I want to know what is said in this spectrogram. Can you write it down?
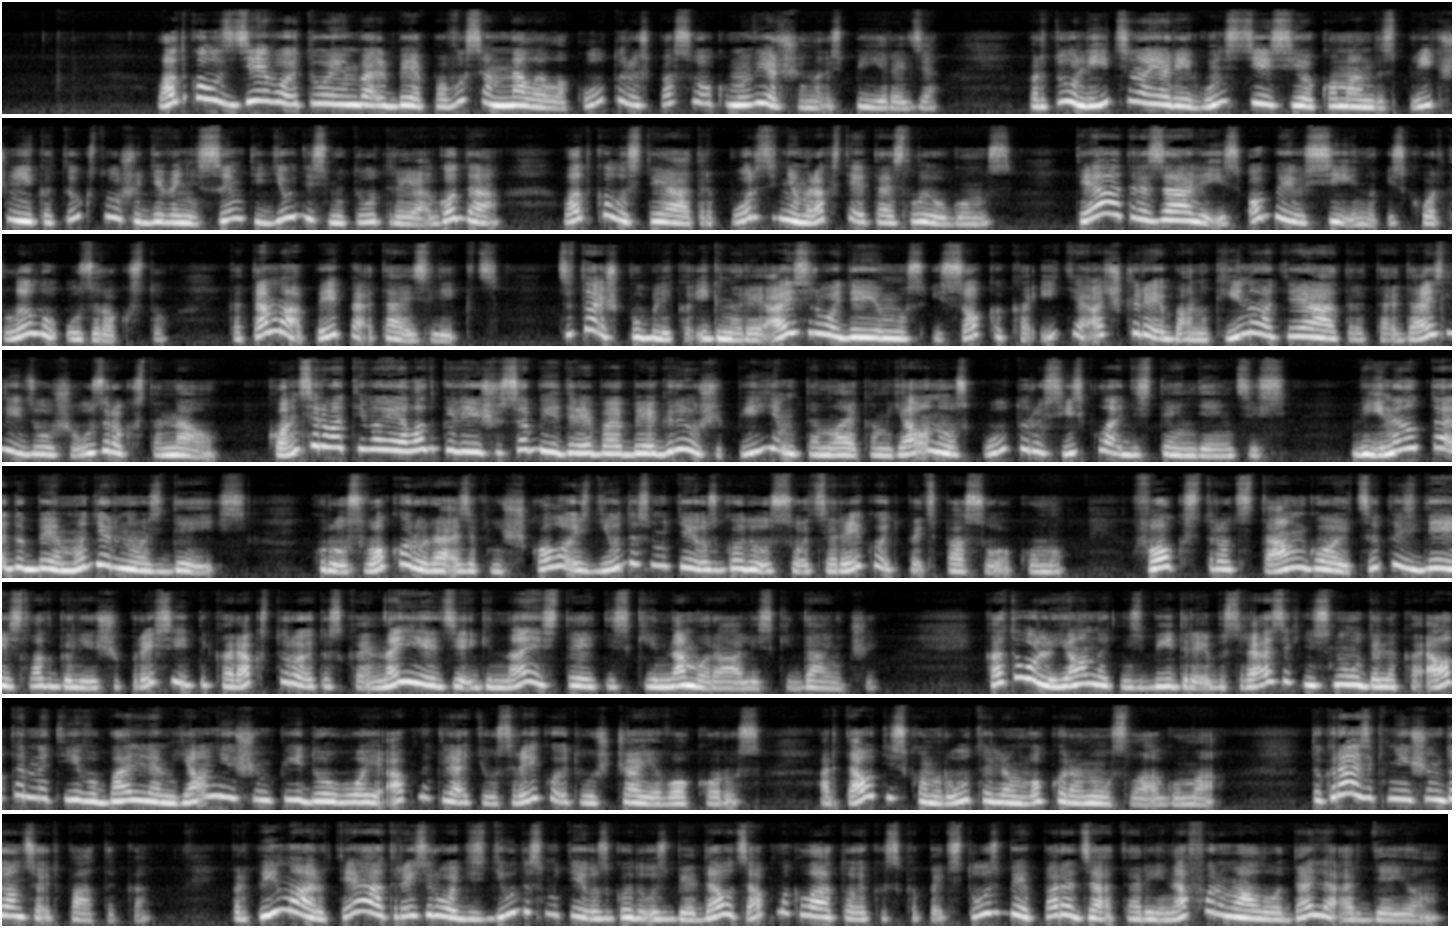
Latgolas dzīvojutojiem vēl bija pavisam nelela kultūras pasaukumu vieršanos pieredze – Par to liecināja arī Gunstiesievu komandas priekšnieka 1922. gadā Latgolas teātra porziņam rakstietais lyugums. Teātra zāļi iz obeju sīnu izkort lielu uzrakstu, ka tamā pēpēt aizliegts. Citaiž publika ignorē aizrodījumus i soka, ka ite atškarībā no kinoteātra tāda aizlīdzoša uzraksta nav. Konservatīvajai latgalīšu sabiedrībai bija grūši pieņemtam laikam jaunos kultūras izklaides tendences. Vīna nu taidu bija modernos dejis, kurūs vokoru Rēzekņu školojis 20. gados soca reikot pēc pasaukumu. Fokstrots, tango i citas dejas latgalīšu presī tika raksturotas kā neiedzīgi, neestētiski, nemorāliski danči. Katoļu jaunatnis biedrības Rēzekņas nūdeļa, ka alternatīvu baļļam jauniešiem pīdovoja apmeklēt jūs reikotūs čaja vokorus ar tautiskom rūteļom vokora noslēgumā. Tok Rēzekņīšiem donsot patika. Par piemēru teātra izrādīs 20. gados bija daudz apmeklētāju, kas kāpēc tūs bija paredzēta arī neformālo daļa ar dejām.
